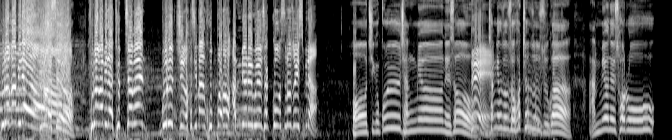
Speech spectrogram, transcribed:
들어갑니다. 들어갔어요. 들어갑니다. 득점은 무른주 하지만 곧바로 앞면을 부여잡고 쓰러져 있습니다. 어 지금 골 장면에서 네. 창녕 선수와 화천 선수가 앞면을 서로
